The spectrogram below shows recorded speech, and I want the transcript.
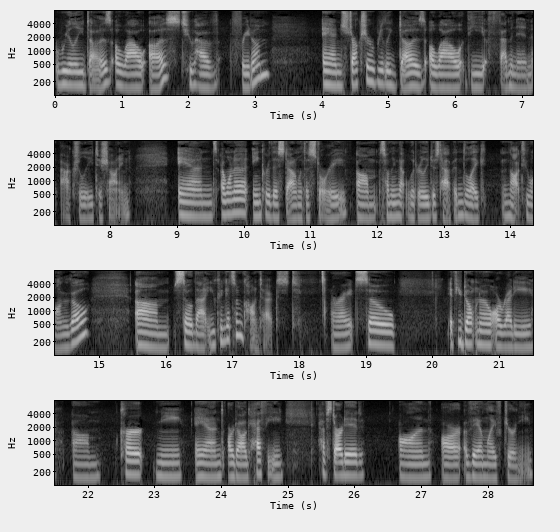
really does allow us to have freedom and structure really does allow the feminine actually to shine. And I want to anchor this down with a story, um, something that literally just happened like not too long ago um, so that you can get some context. All right. So, if you don't know already, um, Kurt, me, and our dog Heffy have started on our van life journey.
